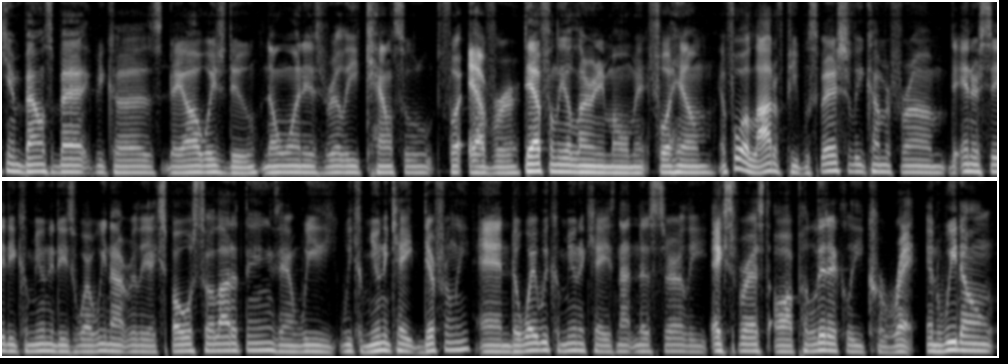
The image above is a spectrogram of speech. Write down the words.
can bounce back because they always do. No one is really counseled forever. Definitely a learning moment for him and for a lot of people, especially coming from the inner city communities where we're not really exposed to a lot of things and we we communicate differently. And the way we communicate is not necessarily expressed or politically correct. And we don't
